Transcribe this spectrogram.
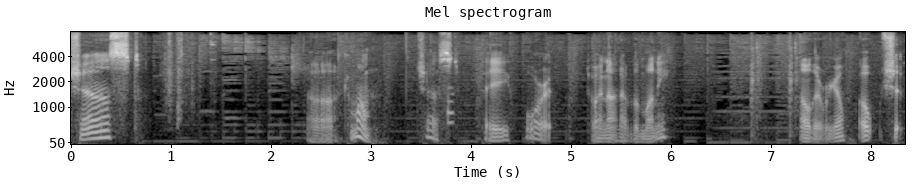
Chest. Uh, come on. Chest. Pay for it. Do I not have the money? Oh, there we go. Oh, shit.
